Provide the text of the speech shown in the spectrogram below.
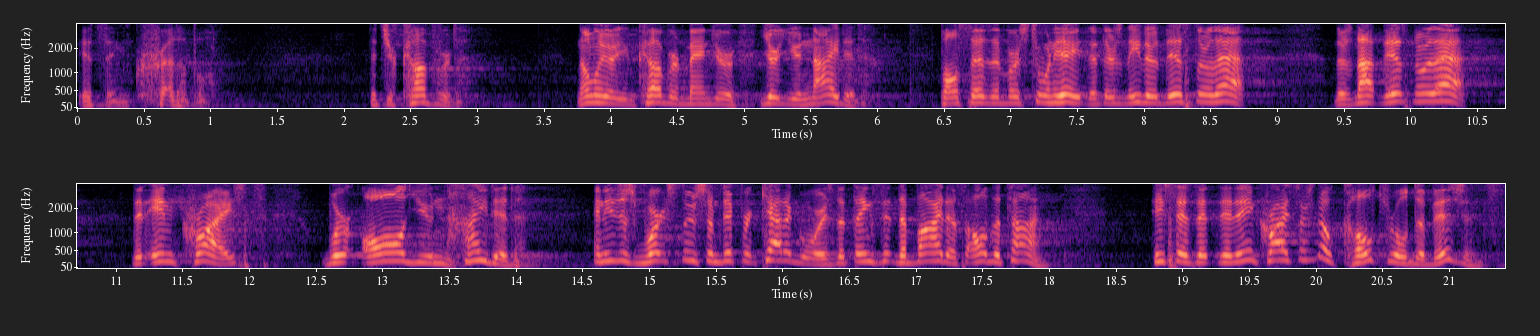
it's incredible that you're covered. Not only are you covered, man, you're, you're united. Paul says in verse 28 that there's neither this nor that. There's not this nor that. That in Christ, we're all united. And he just works through some different categories, the things that divide us all the time. He says that, that in Christ, there's no cultural divisions.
